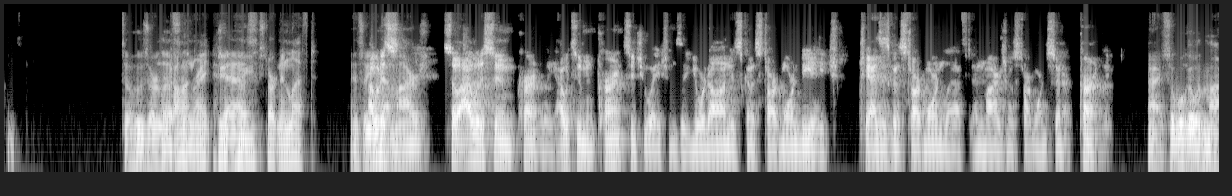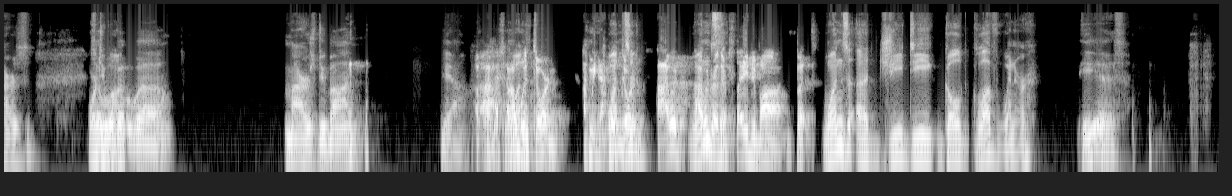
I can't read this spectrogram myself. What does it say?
So who's our left? on right. Who, who are you starting in left? And so I would got ass- Meyers. So I would assume currently, I would assume in current situations that Jordan is going to start more in DH, Chas is going to start more in left, and Meyers is going to start more in center currently. All right, so we'll go with Meyers. Or so Dubon. we'll go uh, Meyers Dubon. yeah, I, I'm with Jordan. I mean, I'm with one's a- Jordan. I would, I would rather a- play Dubon, but One's a GD Gold Glove winner. he is.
